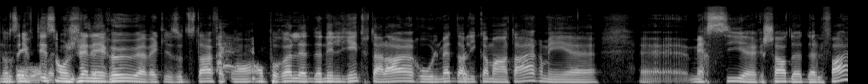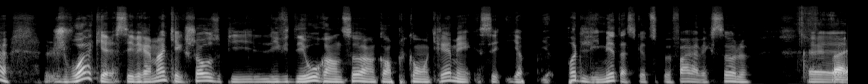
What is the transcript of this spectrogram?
nos invités sont généreux avec les auditeurs. on, pourra donner le lien tout à l'heure ou le mettre dans les commentaires, mais euh, euh, merci euh, Richard de, le faire. Je vois que c'est vraiment quelque chose, puis les vidéos rendent ça encore plus concret, mais il n'y a, pas de limite à ce que tu peux faire avec ça. Ben,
